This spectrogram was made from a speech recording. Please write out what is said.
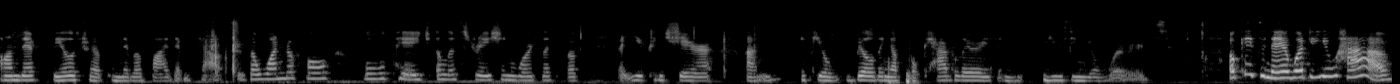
on their field trip and they were by themselves. It's a wonderful full page illustration wordless book that you can share um, if you're building up vocabularies and using your words. Okay, Danae, what do you have?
